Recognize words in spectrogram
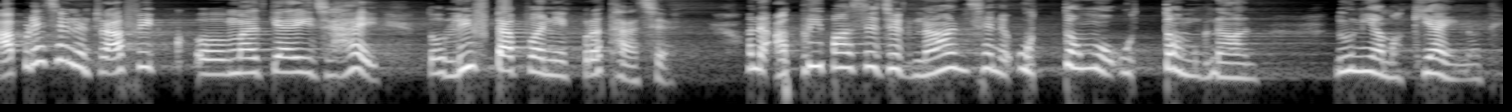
આપણે છે ને ટ્રાફિકમાં ક્યારેય જાય તો લિફ્ટ આપવાની એક પ્રથા છે. અને આપણી પાસે જે જ્ઞાન છે ને, ઉત્તમો, ઉત્તમ જ્ઞાન દુનિયામાં ક્યાંય નથી.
